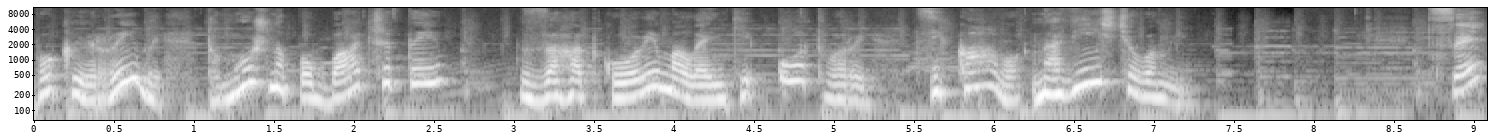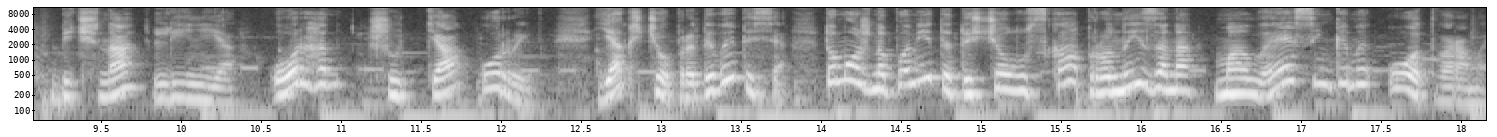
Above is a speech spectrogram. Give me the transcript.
боки риби, то можна побачити загадкові маленькі отвори. Цікаво, навіщо вони? Це бічна лінія, орган чуття у риб. Якщо придивитися, то можна помітити, що луска пронизана малесенькими отворами.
